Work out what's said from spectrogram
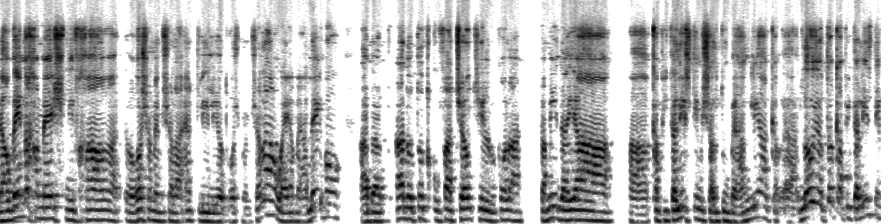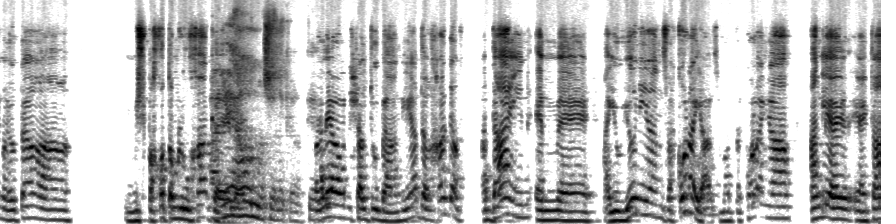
ב-45 נבחר ראש הממשלה אטלי להיות ראש ממשלה, הוא היה מהלייבור, עד, עד אותו תקופת צ'רצ'יל וכל ה... תמיד היה הקפיטליסטים שלטו באנגליה, לא יותר קפיטליסטים, אלא יותר משפחות המלוכה כאלה. בעלי ההון, מה שנקרא. כן. בעלי ההון שלטו באנגליה. דרך אגב, עדיין הם uh, היו יוניונס, הכל היה, זאת אומרת, הכל היה, אנגליה הייתה,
